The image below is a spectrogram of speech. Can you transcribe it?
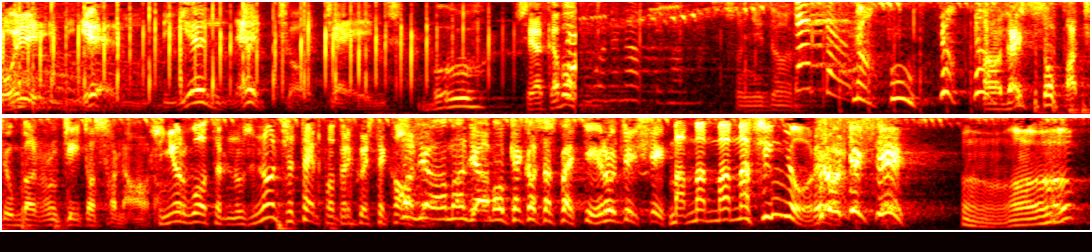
Muy bien, bien hecho, James. Se acabó. mamá. Sogni d'oro. No, uh, no, no. Adesso faccio un bel ruggito sonoro. Signor Waternus, non c'è tempo per queste cose. Andiamo, andiamo, che cosa aspetti? Ruggisci. Ma, ma, ma, ma, signore. Ruggisci! Oh.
